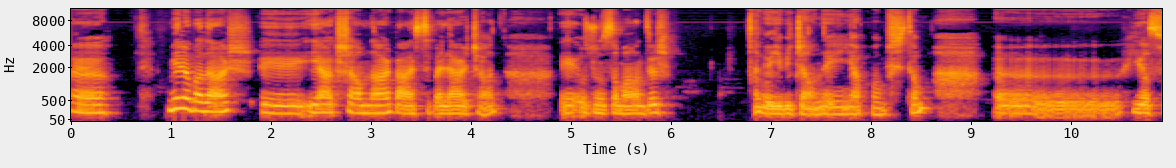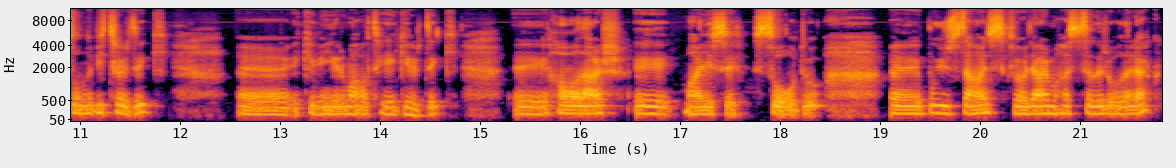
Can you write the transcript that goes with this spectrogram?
Eee, merhabalar, eee, iyi akşamlar. Ben Sibel Ercan. Eee, uzun zamandır böyle bir canlı yayın yapmamıştım. Eee, yıl sonunu bitirdik. Eee, 2026'ya girdik. Eee, havalar eee, maalesef soğudu. Eee, bu yüzden skleroderma hastaları olarak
